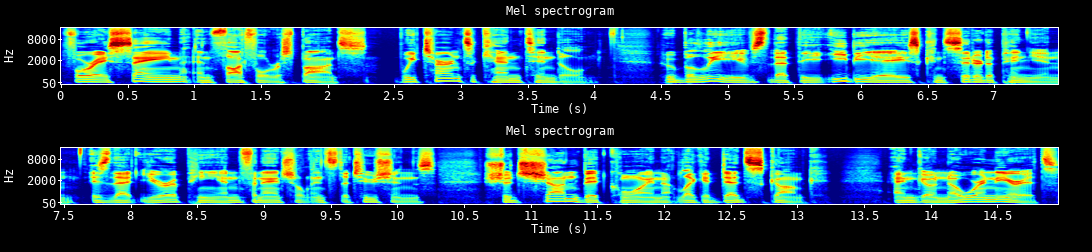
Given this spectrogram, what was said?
For a sane and thoughtful response, we turn to Ken Tindell, who believes that the EBA's considered opinion is that European financial institutions should shun Bitcoin like a dead skunk and go nowhere near it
